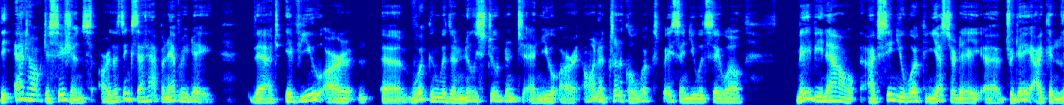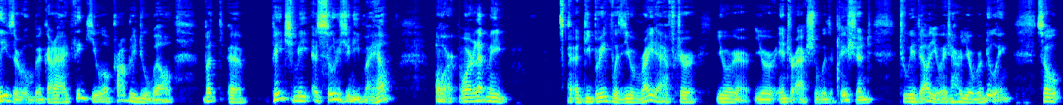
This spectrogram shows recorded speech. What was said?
The ad hoc decisions are the things that happen every day. That if you are uh, working with a new student and you are on a clinical workspace and you would say, well, maybe now I've seen you working yesterday. Uh, today I can leave the room because I think you will probably do well. But uh, page me as soon as you need my help, or or let me uh, debrief with you right after your your interaction with the patient to evaluate how you were doing. So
